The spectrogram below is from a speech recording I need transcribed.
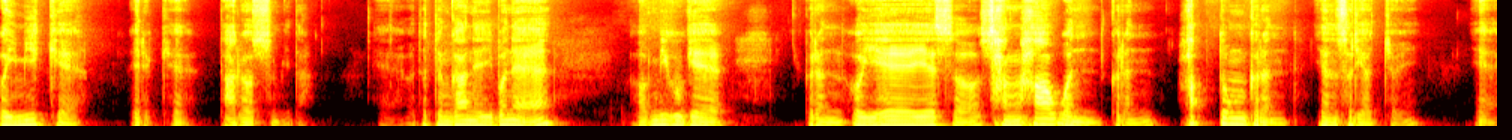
의미 있게 이렇게 다뤘습니다. 예, 어떻든 간에 이번에 어, 미국의 그런 의회에서 상하원 그런 합동 그런 연설이었죠. 예.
